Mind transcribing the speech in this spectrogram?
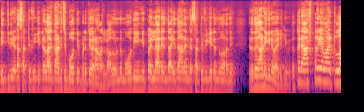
ഡിഗ്രിയുടെ സർട്ടിഫിക്കറ്റുകളൊക്കെ കാണിച്ച് ബോധ്യപ്പെടുത്തിയവരാണല്ലോ. അതുകൊണ്ട് മോദി ഇനിയിപ്പോൾ എല്ലാവരും എന്താ ഇതാണ് എന്റെ സർട്ടിഫിക്കറ്റ് എന്ന് പറഞ്ഞ് എടുത്ത് കാണിക്കുന്നതായിരിക്കും. ഇതൊക്കെ രാഷ്ട്രീയമായിട്ടുള്ള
